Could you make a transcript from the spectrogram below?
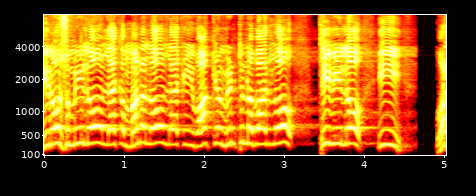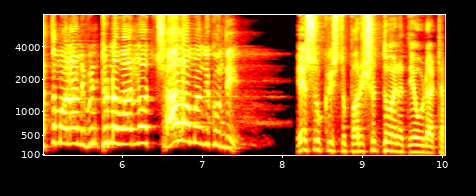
ఈరోజు మీలో లేక మనలో లేక ఈ వాక్యం వింటున్న వారిలో టీవీలో ఈ వర్తమానాన్ని వింటున్న వారిలో చాలా మందికి ఉంది యేసుక్రీస్తు పరిశుద్ధమైన దేవుడట.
